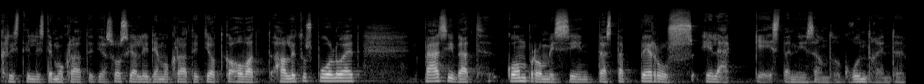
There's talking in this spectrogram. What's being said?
kristillisdemokraatit ja sosiaalidemokraatit, jotka ovat hallituspuolueet, pääsivät kompromissiin tästä peruseläkkeestä, niin sanottu Grundrente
